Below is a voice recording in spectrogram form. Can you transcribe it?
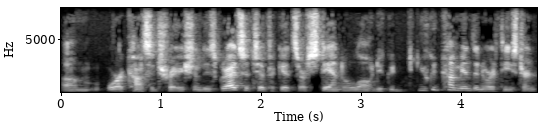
um, or a concentration. These grad certificates are standalone. You could you could come into Northeastern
